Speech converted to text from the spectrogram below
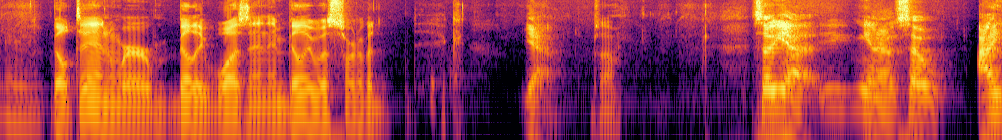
mm. built in where Billy wasn't, and Billy was sort of a dick. Yeah. So So yeah, you know, so I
